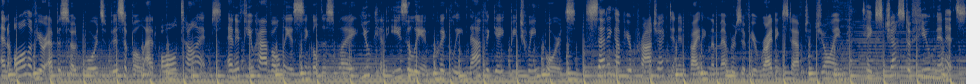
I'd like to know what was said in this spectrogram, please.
and all of your episode boards visible at all times. And if you have only a single display, you can easily and quickly navigate between boards. Setting up your project and inviting the members of your writing staff to join takes just a few minutes.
